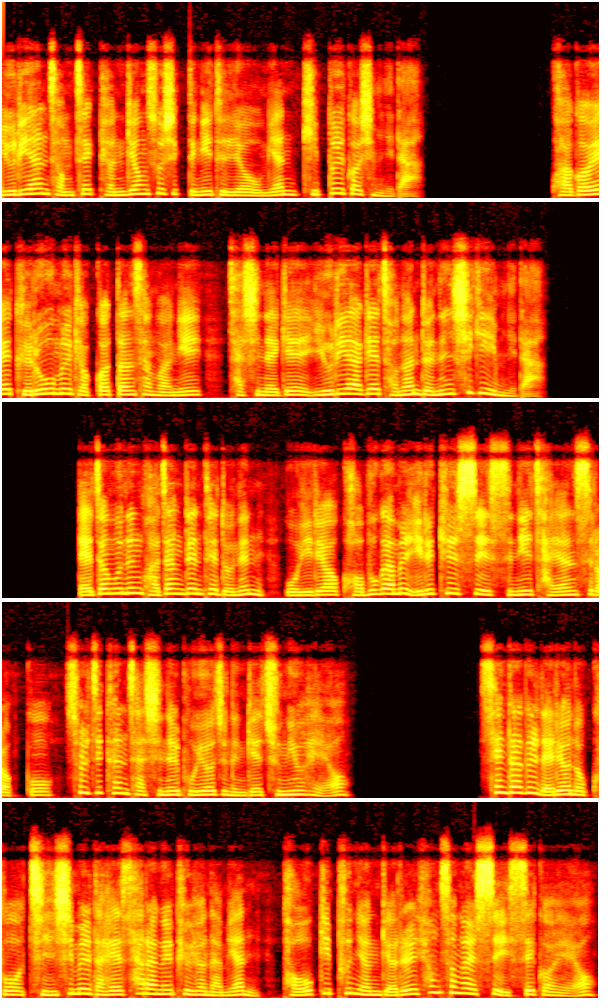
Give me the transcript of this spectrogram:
유리한 정책 변경 소식 등이 들려오면 기쁠 것입니다. 과거에 괴로움을 겪었던 상황이 자신에게 유리하게 전환되는 시기입니다. 애정우는 과장된 태도는 오히려 거부감을 일으킬 수 있으니 자연스럽고 솔직한 자신을 보여주는 게 중요해요. 생각을 내려놓고 진심을 다해 사랑을 표현하면 더욱 깊은 연결을 형성할 수 있을 거예요.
